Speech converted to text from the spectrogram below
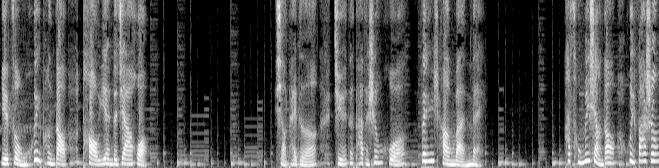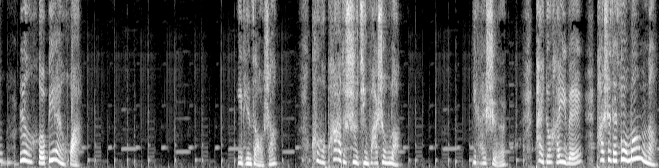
也总会碰到讨厌的家伙。小泰德觉得他的生活非常完美，他从没想到会发生任何变化。一天早上，可怕的事情发生了。一开始，泰德还以为他是在做梦呢。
